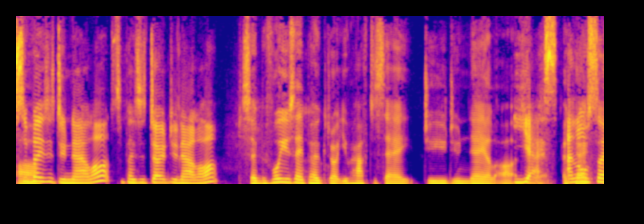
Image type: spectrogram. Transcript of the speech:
Some Ah. places do nail art, some places don't do nail art. so before you say polka dot, you have to say, do you do nail art? Yes, and also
